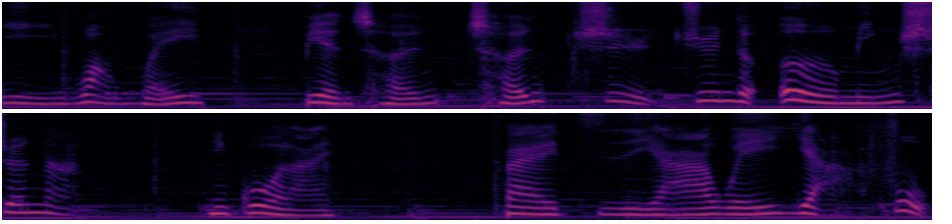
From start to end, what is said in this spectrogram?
意妄为。”变成臣弑君的恶名声啊！你过来，拜子牙为亚父，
